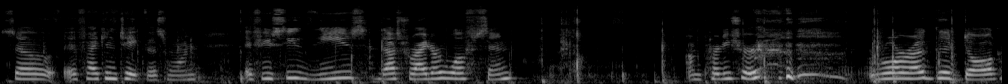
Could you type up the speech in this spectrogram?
So, if I can take this one. If you see these, that's Ryder Wolfson. I'm pretty sure. Rora Good Dog,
